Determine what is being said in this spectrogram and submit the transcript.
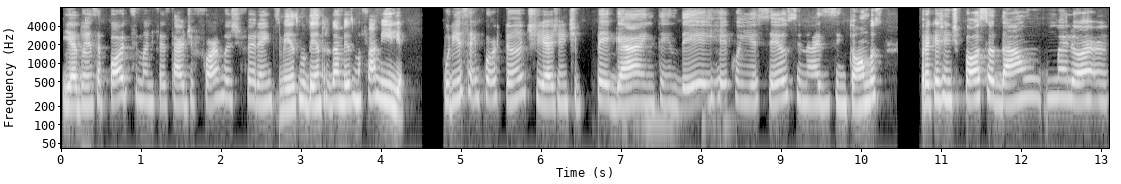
E a doença pode se manifestar de formas diferentes, mesmo dentro da mesma família. Por isso é importante a gente pegar, entender e reconhecer os sinais e sintomas para que a gente possa dar um, um melhor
